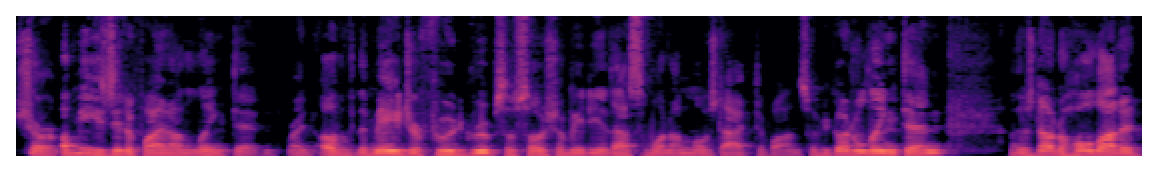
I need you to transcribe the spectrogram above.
Sure. I'm easy to find on LinkedIn, right? Of the major food groups of social media, that's the one I'm most active on. So if you go to LinkedIn, there's not a whole lot of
